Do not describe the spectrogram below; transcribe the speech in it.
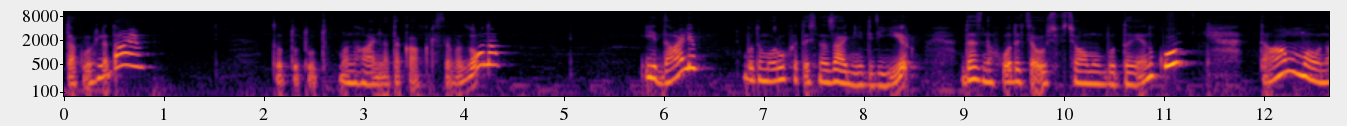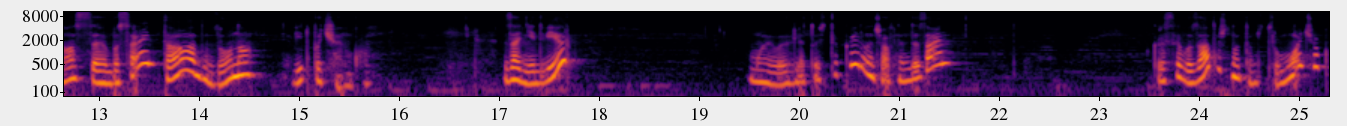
Так виглядає. Тобто тут мангальна така красива зона. І далі будемо рухатись на задній двір, де знаходиться ось в цьому будинку. Там у нас басейн та зона відпочинку. Задній двір. Має вигляд ось такий ландшафтний дизайн. Красиво затишно, там струмочок.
